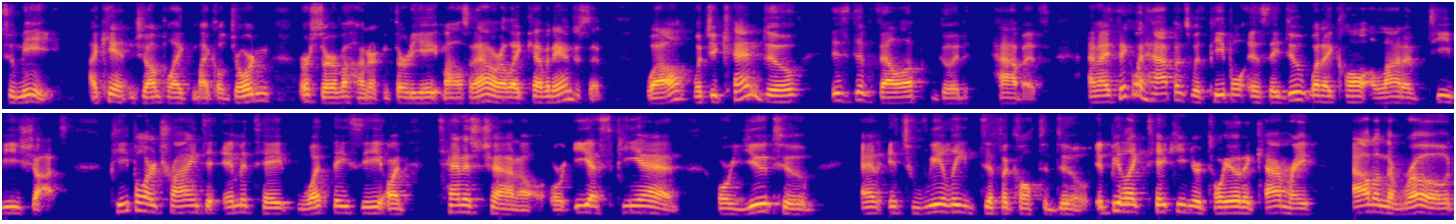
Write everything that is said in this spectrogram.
to me? I can't jump like Michael Jordan or serve 138 miles an hour like Kevin Anderson. Well, what you can do is develop good habits. And I think what happens with people is they do what I call a lot of TV shots. People are trying to imitate what they see on Tennis Channel or ESPN or YouTube, and it's really difficult to do. It'd be like taking your Toyota Camry out on the road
